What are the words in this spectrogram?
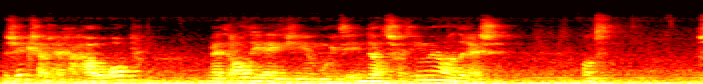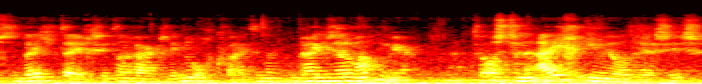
Dus ik zou zeggen, hou op met al die energie en moeite in dat soort e-mailadressen. Want als het een beetje tegen zit, dan raken ze de inlog kwijt en dan bereiken ze helemaal niet meer. Terwijl als het een eigen e-mailadres is,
